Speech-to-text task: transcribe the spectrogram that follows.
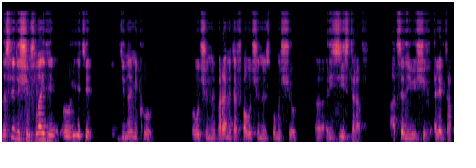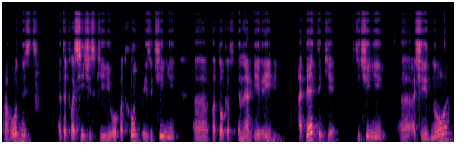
На следующем слайде вы увидите динамику полученную, параметров, полученную с помощью резисторов, оценивающих электропроводность. Это классический его подход при изучении э, потоков энергии времени. Опять-таки, в течение э, очередного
